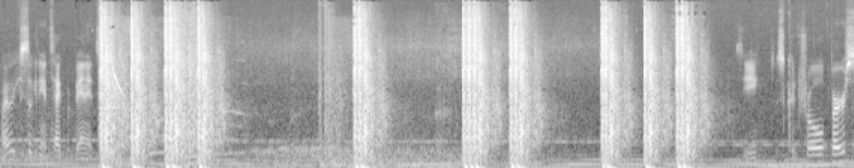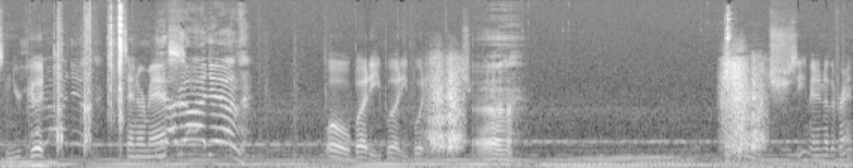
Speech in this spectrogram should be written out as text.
Why are we still getting attacked by bandits? Just control burst and you're good. Center mass. Whoa, buddy, buddy, buddy, I got you. Uh, very much. See, made another friend.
